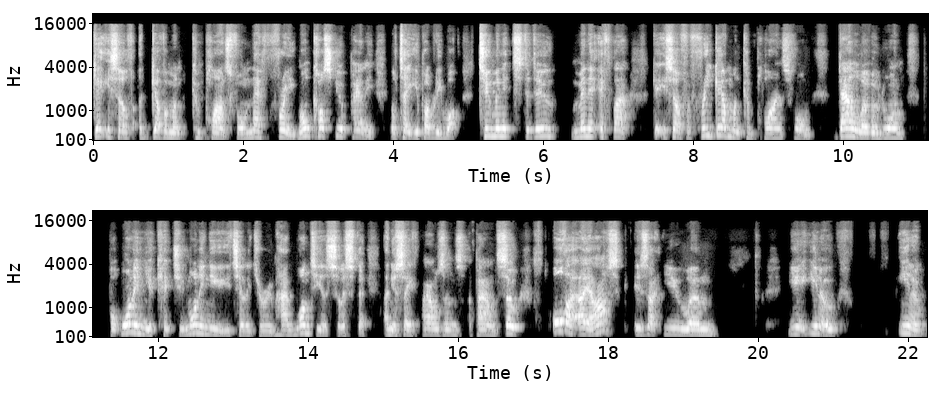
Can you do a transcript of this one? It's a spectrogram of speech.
Get yourself a government compliance form. They're free. Won't cost you a penny. It'll take you probably what two minutes to do, minute if that. Get yourself a free government compliance form. Download one. Put one in your kitchen, one in your utility room, hand one to your solicitor, and you'll save thousands of pounds. So all that I ask is that you, um, you, you know, you know,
